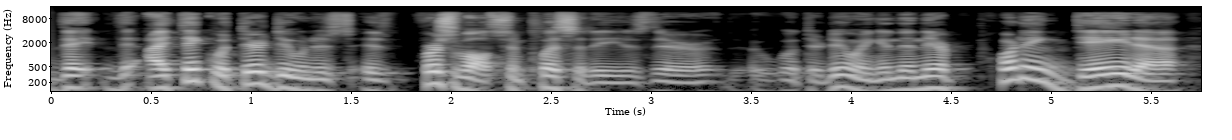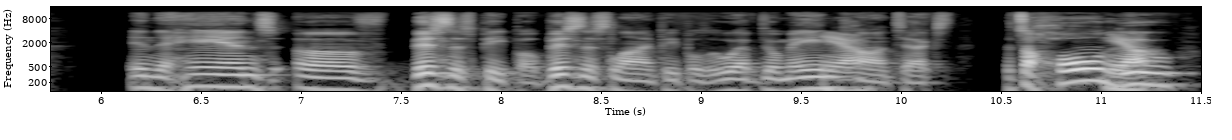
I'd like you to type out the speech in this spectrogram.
they, they, I think what they're doing is, is, first of all, simplicity is their, what they're doing. And then they're putting data in the hands of business people, business line people who have domain yeah. context. It's a whole yeah. new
